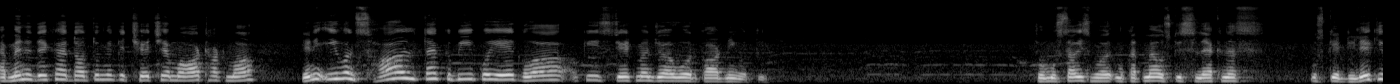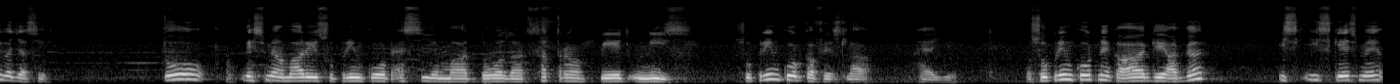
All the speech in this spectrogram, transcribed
अब मैंने देखा है दौलतों में कि छः छः माह, आठ आठ माह, यानी इवन साल तक भी कोई एक गवाह की स्टेटमेंट जो है वो रिकॉर्ड नहीं होती। जो मुस्तैस मुकदमा है, उसकी स्लैकनेस उसके डिले की वजह से। तो इसमें हमारी Supreme Court S C M R दो हज़ार सत्रह, पेज उन्नीस, सुप्रीम कोर्ट का फैसला है ये। सुप्रीम कोर्ट ने कहा कि अगर इस इस केस में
